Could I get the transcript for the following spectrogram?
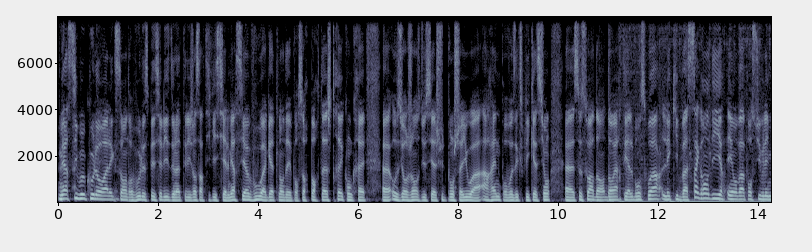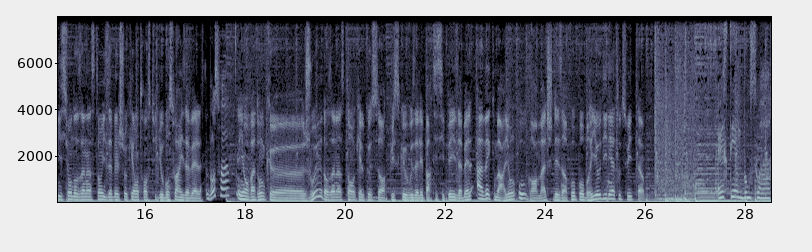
Merci beaucoup, Laurent Alexandre, vous le spécialiste de l'intelligence artificielle. Merci à vous, Agathe Landais, pour ce reportage très concret euh, aux urgences du CHU de Pontchaillou à, à Rennes pour vos explications euh, ce soir dans, dans RTL. Bonsoir. L'équipe va s'agrandir et on va poursuivre l'émission dans un instant. Isabelle Choquet entre en studio. Bonsoir, Isabelle. Bonsoir. Et on va donc euh, jouer dans un instant en quelque sorte, puisque vous allez participer, Isabelle, avec Marion au grand match des infos pour briller au dîner. À tout de suite. RTL Bonsoir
